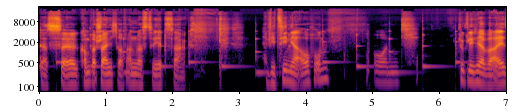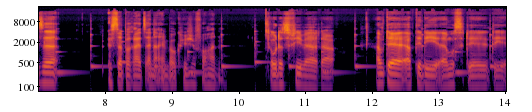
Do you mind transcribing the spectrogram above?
Das äh, kommt wahrscheinlich darauf an, was du jetzt sagst. Wir ziehen ja auch um und glücklicherweise ist da bereits eine Einbauküche vorhanden. Oh, das ist viel wert, ja. Habt ihr, habt ihr die, äh, musstet ihr die,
